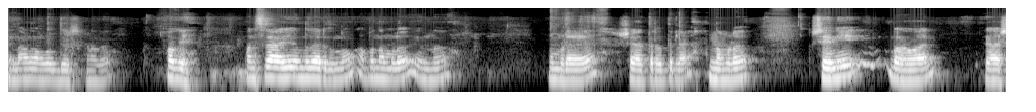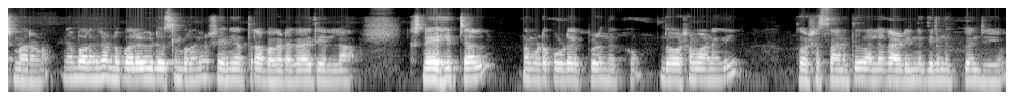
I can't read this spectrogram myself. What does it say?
എന്നാണ് നമ്മൾ ഉദ്ദേശിക്കുന്നത് ഓക്കെ. മനസ്സിലായി എന്ന് കരുതുന്നു. അപ്പോൾ നമ്മൾ ഇന്ന് നമ്മുടെ ക്ഷേത്രത്തിലെ നമ്മുടെ ശനി ഭഗവാൻ രാശിമാരാണ്. ഞാൻ പറഞ്ഞിട്ടുണ്ട് പല വീഡിയോസിലും പറഞ്ഞു ശനി അത്ര അപകടകാരിയല്ല. സ്നേഹിച്ചാൽ നമ്മുടെ കൂടെ എപ്പോഴും നിൽക്കും. ദോഷമാണെങ്കിൽ ദോഷസ്ഥാനത്ത് നല്ല കാഠിന്യത്തിൽ നിൽക്കുകയും ചെയ്യും.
